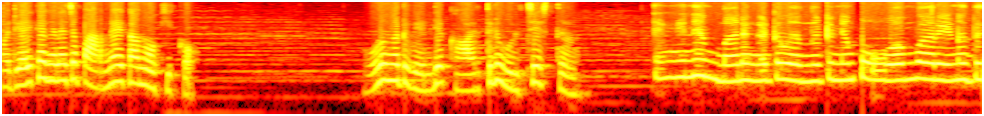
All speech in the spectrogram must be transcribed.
മര്യാദയ്ക്ക് എങ്ങനെയാ വെച്ചാ പറഞ്ഞേക്കാൻ നോക്കിക്കോ. ഓളിങ്ങോട്ട് വലിയ കാര്യത്തിൽ വിളിച്ചെരുത്താണ് എങ്ങനെ അമ്മാനങ്ങോട്ട് വന്നിട്ട് ഞാൻ പോവാൻ പറയണത്?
